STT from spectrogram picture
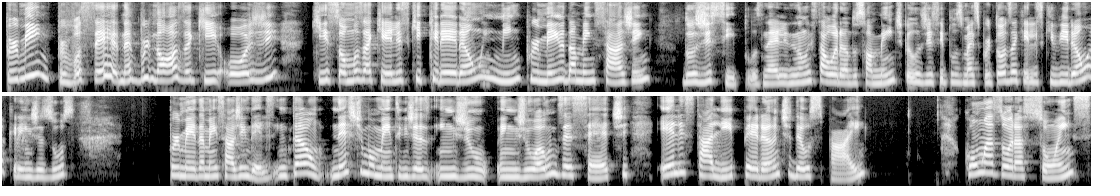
por mim, por você, né, por nós aqui hoje, que somos aqueles que crerão em mim por meio da mensagem dos discípulos, né? Ele não está orando somente pelos discípulos, mas por todos aqueles que virão a crer em Jesus por meio da mensagem deles. Então, neste momento, em, em, Ju, em João 17, ele está ali perante Deus Pai, com as orações,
